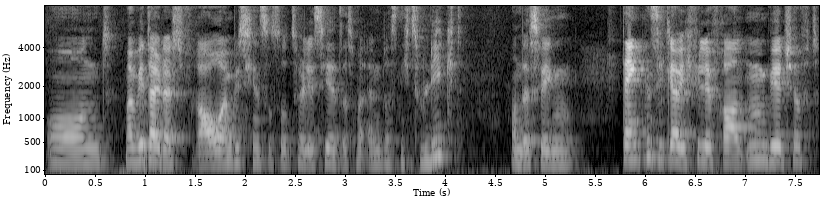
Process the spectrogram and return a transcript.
und man wird halt als Frau ein bisschen so sozialisiert, dass man einem das nicht so liegt und deswegen denken sich, glaube ich, viele Frauen, hm, Wirtschaft,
